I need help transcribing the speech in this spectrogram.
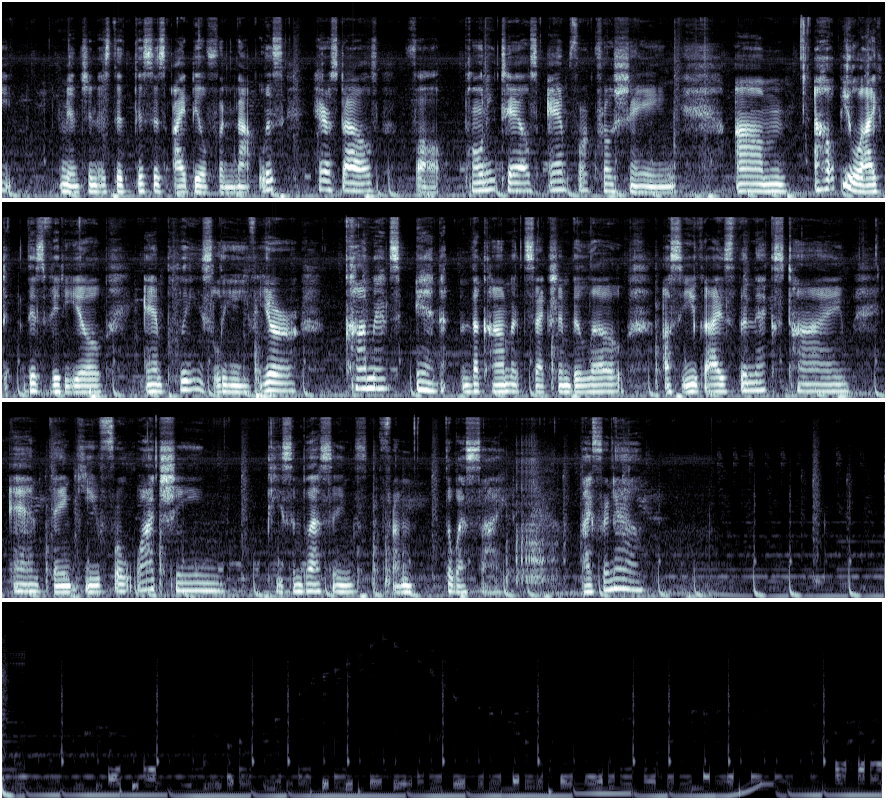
mention is that this is ideal for knotless hairstyles, for ponytails, and for crocheting. Um, I hope you liked this video and please leave your comments in the comment section below. I'll see you guys the next time and thank you for watching. Peace and blessings from the west side. Bye for now.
